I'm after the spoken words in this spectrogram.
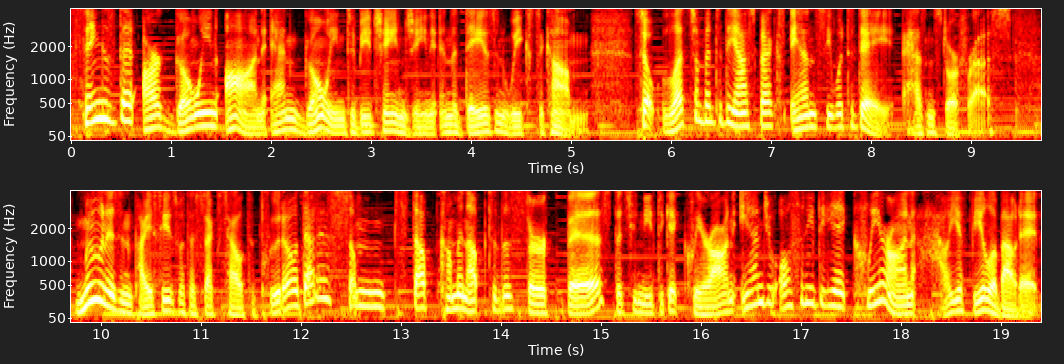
things that are going on and going to be changing in the days and weeks to come. So let's jump into the aspects and see what today has in store for us. Moon is in Pisces with a sextile to Pluto. That is some stuff coming up to the surface that you need to get clear on, and you also need to get clear on how you feel about it.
